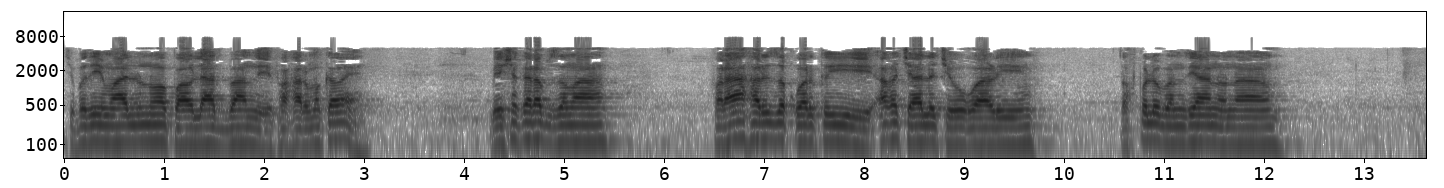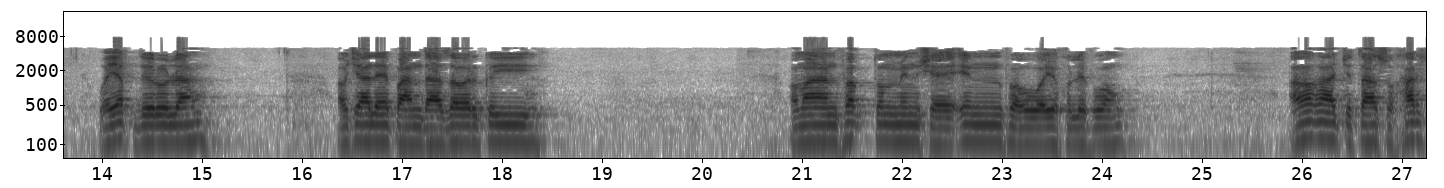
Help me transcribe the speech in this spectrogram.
چې په دې مالونو او په اولاد باندې فخر مکوي بشک رب زما فراخ رزق ورکي هغه چاله چې وغواړي د خپل بنديانو نه ويقدر له او چاله په اندازه ورکي وما انفقتم من شيء فهو يخلفه هغه چې تاسو خرج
